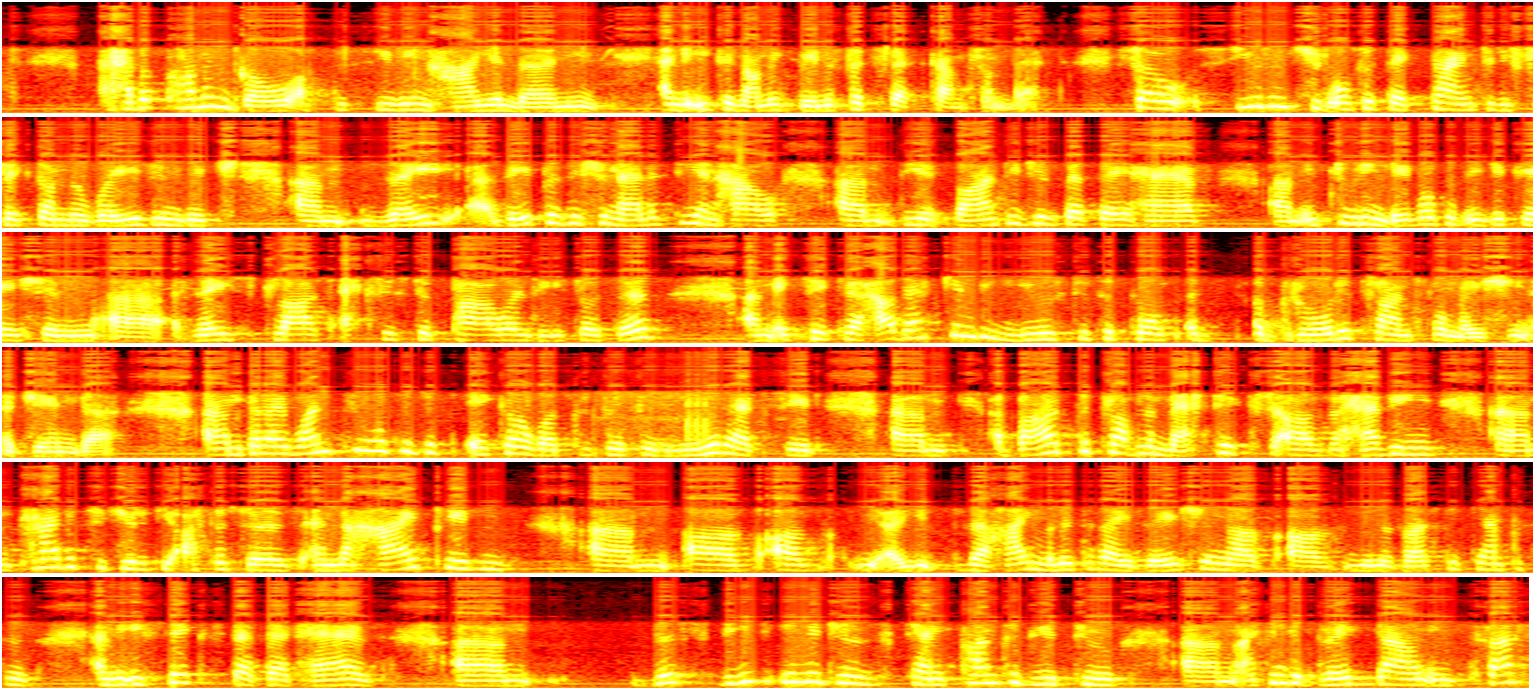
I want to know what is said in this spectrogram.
have a common goal of pursuing higher learning and the economic benefits that come from that. So students should also take time to reflect on the ways in which um, they, uh, their positionality and how um, the advantages that they have, um, including levels of education, uh, race, class, access to power and resources, um, etc., how that can be used to support a, a broader transformation agenda. Um, but I want to also just echo what Professor had said um, about the problematics of having private security officers and the high presence of, of the high militarization of, of university campuses and the effects that that has. Um, this, these images can contribute to, um, I think, a breakdown in trust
